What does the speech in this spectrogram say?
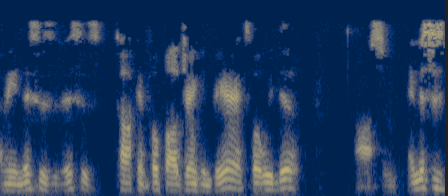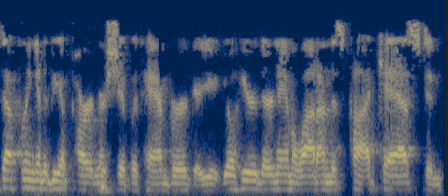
I mean, this is this is talking football, drinking beer. It's what we do. Awesome. And this is definitely going to be a partnership with Hamburg. You, will hear their name a lot on this podcast, and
